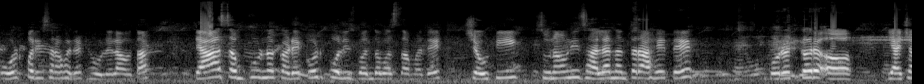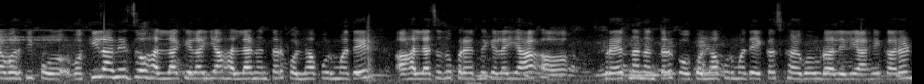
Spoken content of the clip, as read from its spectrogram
कोर्ट परिसरामध्ये ठेवलेला होता. त्या संपूर्ण कडेकोट पोलीस बंदोबस्तामध्ये शेवटी सुनावणी झाल्यानंतर आहे ते कोरटकर याच्यावरती पो- वकिलाने जो हल्ला केला या हल्ल्यानंतर कोल्हापूरमध्ये हल्ल्याचा जो प्रयत्न केला या प्रयत्नानंतर कोल्हापूरमध्ये एकच खळबळ उडालेली आहे. कारण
